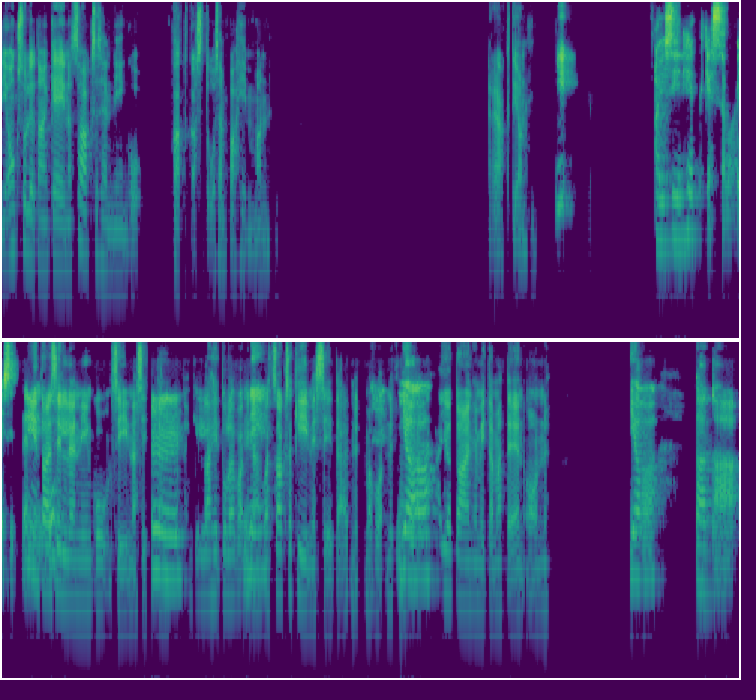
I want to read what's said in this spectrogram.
niin onko sulla jotain keinoa, saako se sen niin kuin katkaistua sen pahimman reaktion. Niin. Ai siinä hetkessä vai sitten? Niin, niin tai kuin... silleen niin kuin siinä sitten mm. jotenkin lähituleva niin. ikään kuin, että saako kiinni siitä, että nyt, mä vo, nyt mä tehdä jotain ja mitä mä teen on. Joo, tota,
